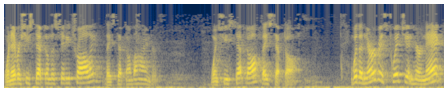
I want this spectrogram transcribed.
Whenever she stepped on the city trolley, they stepped on behind her. When she stepped off, they stepped off. With a nervous twitch in her neck,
